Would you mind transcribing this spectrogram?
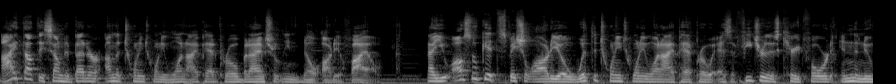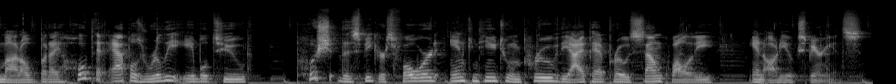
I thought they sounded better on the 2021 iPad Pro, but I am certainly no audiophile. Now you also get spatial audio with the 2021 iPad Pro as a feature that's carried forward in the new model, but I hope that Apple's really able to push the speakers forward and continue to improve the iPad Pro's sound quality and audio experience.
